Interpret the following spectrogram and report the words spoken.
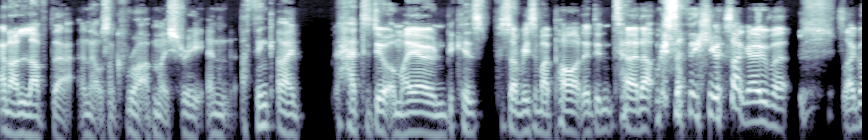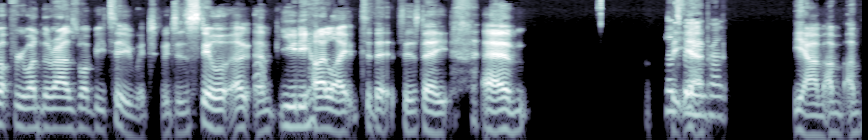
and I loved that and that was like right up my street and I think I had to do it on my own because for some reason my partner didn't turn up because I think he was hungover. So I got through one of the rounds one v two, which which is still a, a uni highlight to, the, to this day. Um, That's yeah, impressive. Yeah, I'm, I'm, I'm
